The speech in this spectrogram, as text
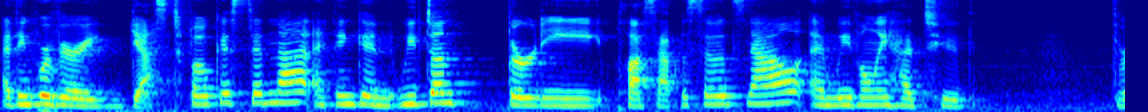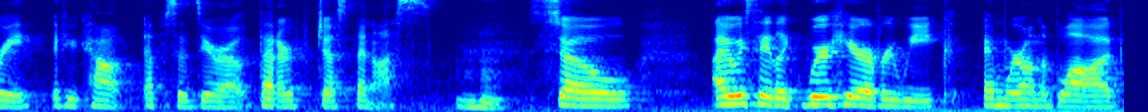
I think we're very guest focused in that. I think in we've done 30 plus episodes now and we've only had two three if you count episode 0 that have just been us. Mm-hmm. So I always say like we're here every week and we're on the blog.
